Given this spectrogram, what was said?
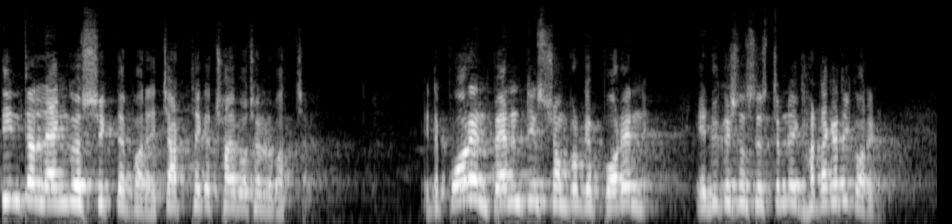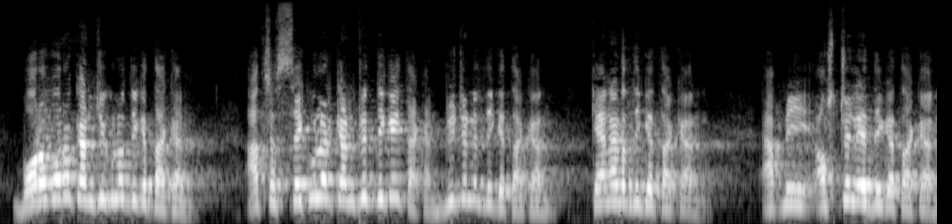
তিনটা ল্যাঙ্গুয়েজ শিখতে পারে, চার থেকে ছয় বছরের বাচ্চা। এটা পড়েন প্যারেন্টিং সম্পর্কে পড়েন এডুকেশন সিস্টেম নিয়ে ঘাটাঘাটি করেন। বড় বড় কান্ট্রিগুলোর দিকে তাকান। আচ্ছা সেকুলার কান্ট্রির দিকেই তাকান ব্রিটেনের দিকে তাকান কানাডার দিকে তাকান, আপনি অস্ট্রেলিয়ার দিকে তাকান,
